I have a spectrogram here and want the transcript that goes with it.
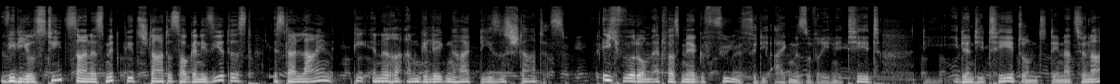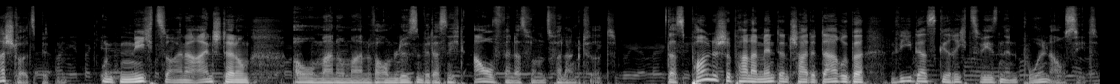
Wie die Justiz seines Mitgliedstaates organisiert ist, ist allein die innere Angelegenheit dieses Staates. Ich würde um etwas mehr Gefühl für die eigene Souveränität, die Identität und den Nationalstolz bitten. Und nicht zu einer Einstellung, oh Mann, oh Mann, warum lösen wir das nicht auf, wenn das von uns verlangt wird. Das polnische Parlament entscheidet darüber, wie das Gerichtswesen in Polen aussieht.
